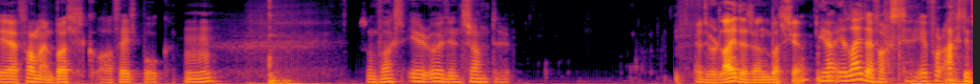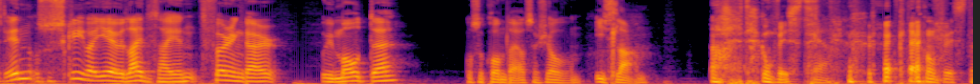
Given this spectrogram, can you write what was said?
Jeg fann en bulk av Facebook. Mhm. Mm som faktisk er øyelig interessanter. Er du leidet til en bølse? Ja, jeg leider faktisk. Jeg får aktivt inn, og så skriver jeg i leidetegjen føringar og imode, og så kom det av seg selv om islam. Ah, det kom fyrst. Ja, det kom først.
